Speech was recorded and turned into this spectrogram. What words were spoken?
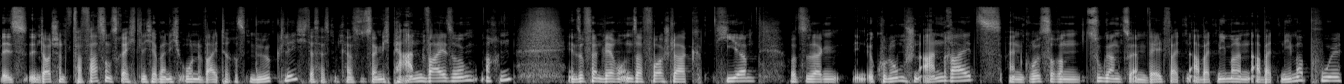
Ist in Deutschland verfassungsrechtlich aber nicht ohne weiteres möglich. Das heißt, man kann es sozusagen nicht per Anweisung machen. Insofern wäre unser Vorschlag hier sozusagen den ökonomischen Anreiz, einen größeren Zugang zu einem weltweiten Arbeitnehmerinnen- und Arbeitnehmerpool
